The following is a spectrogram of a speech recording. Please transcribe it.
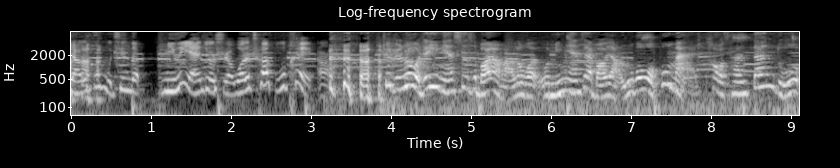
养个父母亲的名言就是我的车不配啊。就比如说我这一年四次保养完了，我我明年再保养。如果我不买套餐单独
